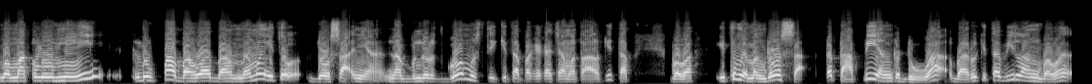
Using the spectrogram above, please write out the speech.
memaklumi lupa bahwa, bahwa memang itu dosanya. Nah, menurut gue mesti kita pakai kacamata Alkitab bahwa itu memang dosa. Tetapi yang kedua baru kita bilang bahwa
